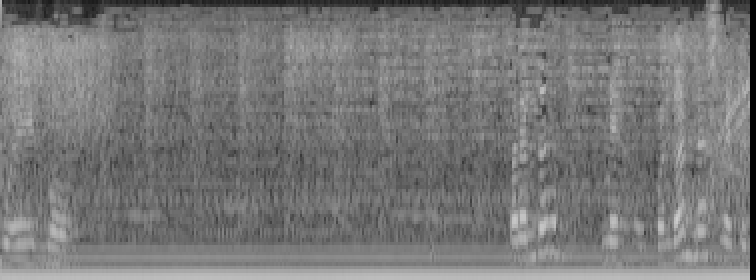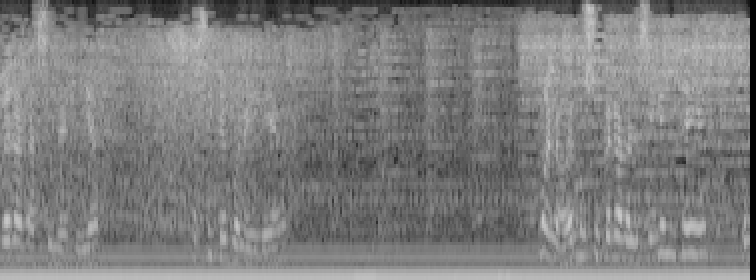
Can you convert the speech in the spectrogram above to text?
fuego. Para andar mejor, cuando andas recuperas la sinergia. Así que buena idea. Bueno, hemos superado el siguiente con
